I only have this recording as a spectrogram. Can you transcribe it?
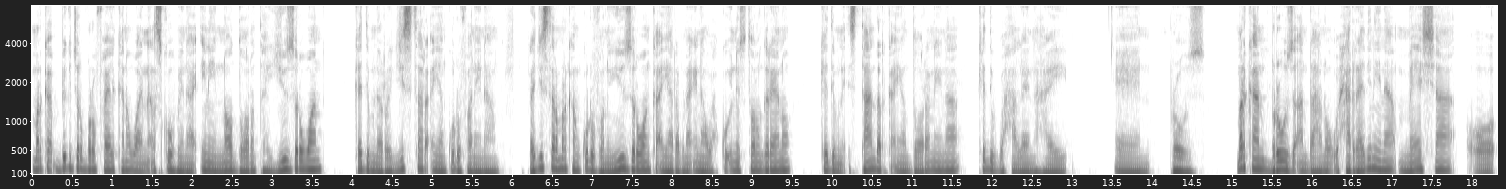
Marka picture profilekana waa inaan isku hubinaa inay noo dooran user one kadibna register ayaan ku dhufanaynaa. Register markaan ku dhufano user oneka ayaan rabnaa inaan wax ku install gareyno kadibna standardka ayaan dooranaynaa. Kadib waxaan leenahay browse. Markaan browse aan dhahno waxaan raadinaynaa meesha oo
